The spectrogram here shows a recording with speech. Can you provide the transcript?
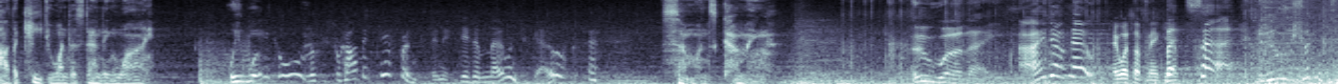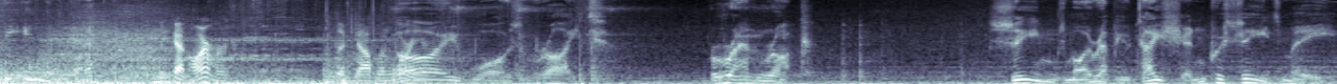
are the key to understanding why. We were. It all looks rather different than it did a moment ago. Someone's coming. Who were they? I don't know. Hey, what's up, Megan? But, sir, you shouldn't be in there. He's got armor. The Goblin Warrior. I was right. Ranrock. Seems my reputation precedes me.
